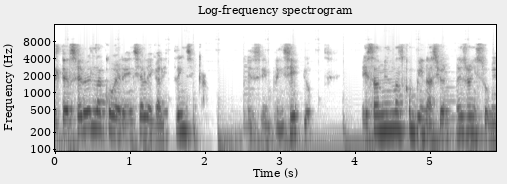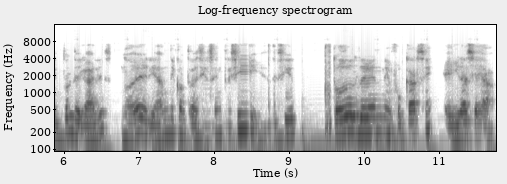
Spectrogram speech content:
El tercero es la coherencia legal intrínseca. Pues en principio, esas mismas combinaciones o instrumentos legales no deberían de contradecirse entre sí, es decir, todos deben enfocarse e ir hacia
